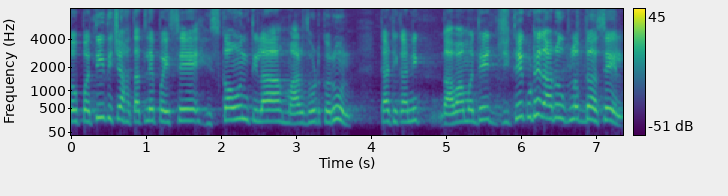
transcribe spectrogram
तो पती तिच्या हातातले पैसे हिसकावून तिला मारझोड करून त्या ठिकाणी गावामध्ये जिथे कुठे दारू उपलब्ध असेल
